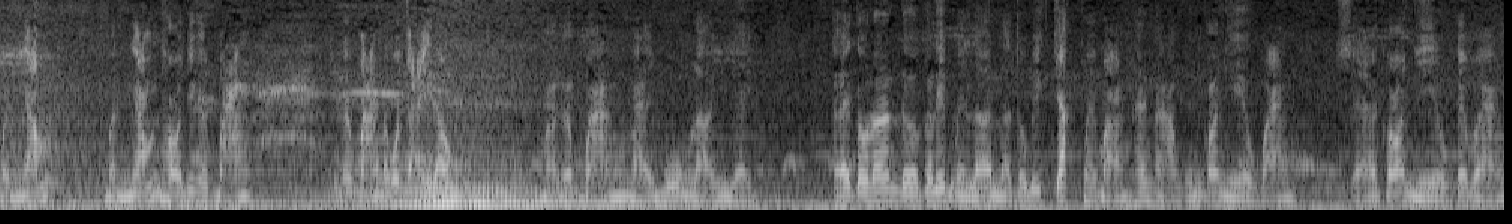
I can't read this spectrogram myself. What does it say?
mình ngắm mình ngắm thôi chứ các bạn các bạn đâu có chạy đâu. Mà các bạn lại buông lời như vậy. Để tôi đã đưa cái clip này lên là tôi biết chắc mấy bạn thế nào cũng có nhiều bạn, sẽ có nhiều cái bạn,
